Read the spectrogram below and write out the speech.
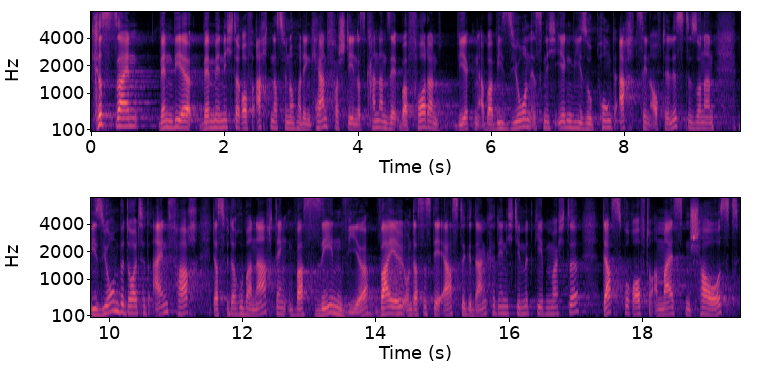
Christsein wenn wir, wenn wir nicht darauf achten, dass wir nochmal den Kern verstehen, das kann dann sehr überfordernd wirken, aber Vision ist nicht irgendwie so Punkt 18 auf der Liste, sondern Vision bedeutet einfach, dass wir darüber nachdenken, was sehen wir, weil, und das ist der erste Gedanke, den ich dir mitgeben möchte, das, worauf du am meisten schaust,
